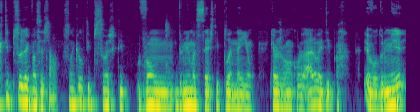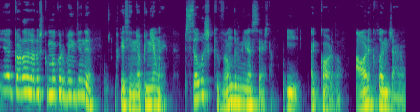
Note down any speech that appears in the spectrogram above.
Que tipo de pessoas é que vocês são? São aquele tipo de pessoas que tipo, vão dormir uma cesta e planeiam que horas vão acordar? Ou é tipo, eu vou dormir e acordo às horas que o meu corpo vai entender? Porque assim, a minha opinião é pessoas que vão dormir a sexta e acordam à hora que planejaram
